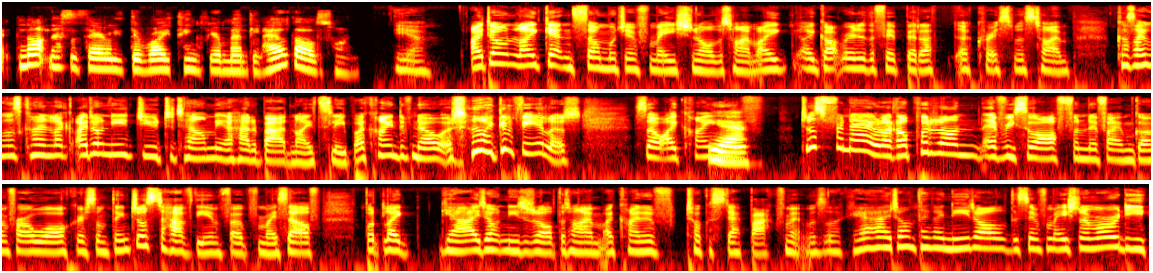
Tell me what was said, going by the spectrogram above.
it's not necessarily the right thing for your mental health all the time. Yeah. I don't like getting so much information all the time. I, I got rid of the Fitbit at, at Christmas time because I was kind of like, I don't need you to tell me I had a bad night's sleep. I kind of know it. I can feel it. So I kind yeah. of just for now, like I'll put it on every so often if I'm going for a walk or something, just to have the info for myself. But like, yeah, I don't need it all the time. I kind of took a step back from it and was like, yeah, I don't think I need all this information. I'm already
